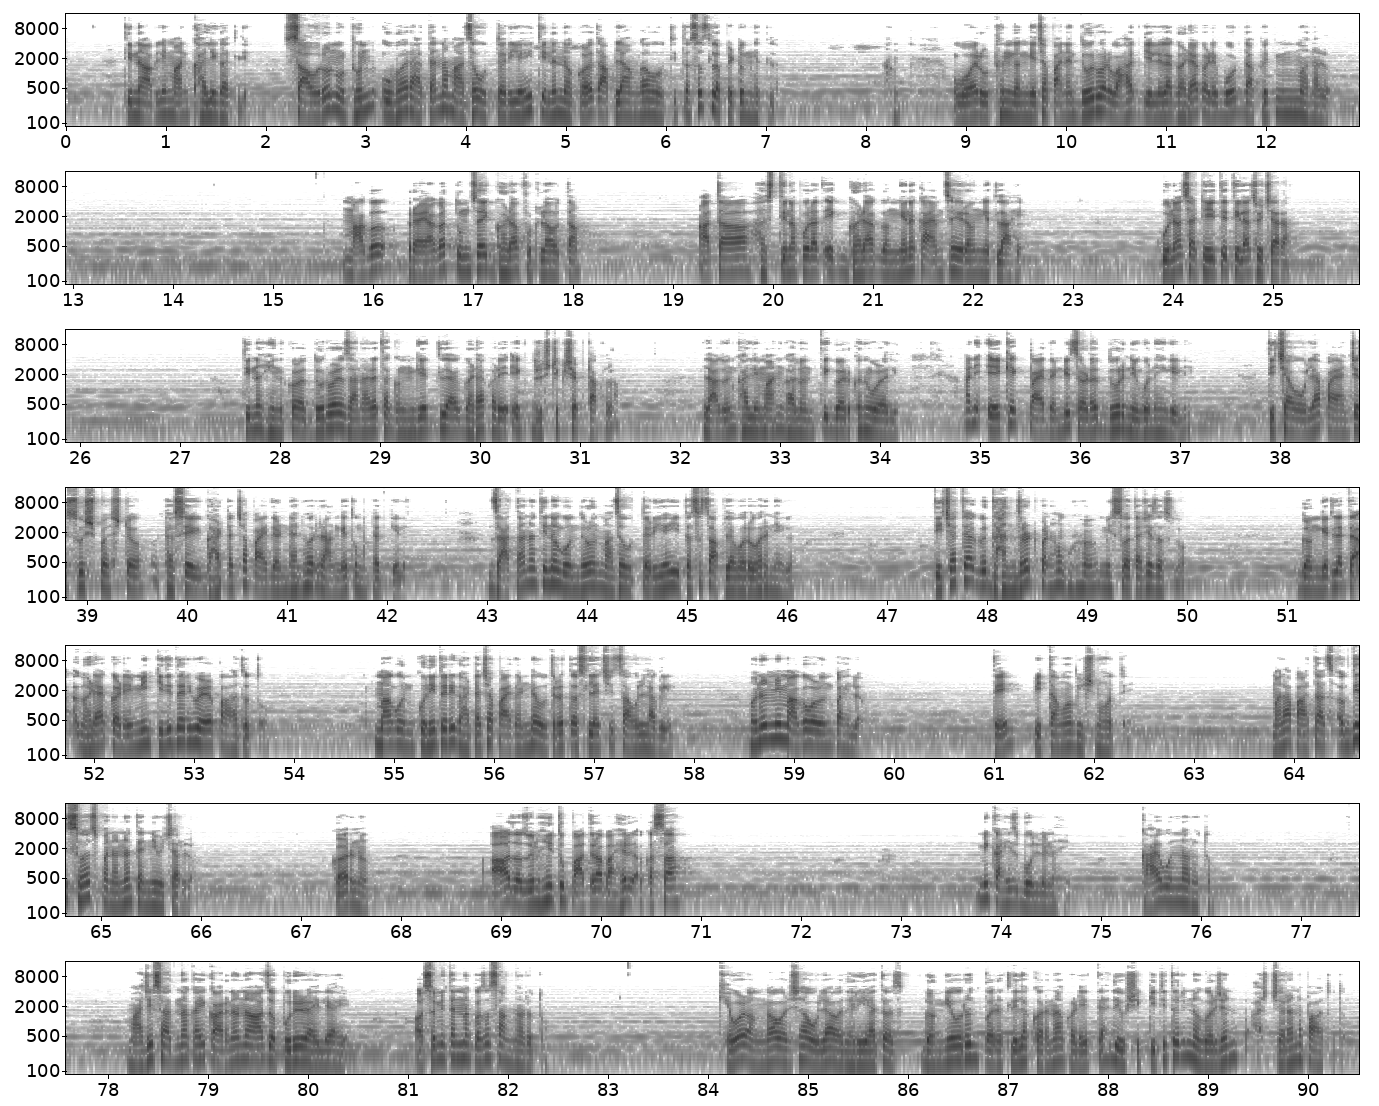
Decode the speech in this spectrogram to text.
तिनं आपली मान खाली घातली. सावरून उठून उभं राहताना माझं उत्तरीयही तिनं नकळत आपल्या अंगाभोवती तसंच लपेटून घेतलं. वर उठून गंगेच्या पाण्यात दूरवर वाहत गेलेल्या घड्याकडे बोट दाखवीत मी म्हणालो माग प्रयागात तुमचा एक घडा फुटला होता. आता हस्तिनापुरात एक घडा गंगेनं कायमचा हिरवून घेतला आहे. कुणासाठी ते तिलाच विचारा. तिनं हिंदकळत दूरवर जाणाऱ्या त्या गंगेतल्या घड्याकडे एक दृष्टिक्षेप टाकला. लाजून खाली मान घालून ती गरखन वळली आणि एक एक पायदंडी चढत दूर निघूनही गेली. तिच्या ओल्या पायांचे सुस्पष्ट ठसे घाटाच्या पायदंड्यांवर रांगेत उमटत गेले. जाताना तिनं गोंधळून माझं उत्तरीयही तसंच आपल्याबरोबर नेलं. तिच्या त्या धांजरटपणामुळं मी स्वतःचीच असलो. गंगेतल्या त्या घड्याकडे मी कितीतरी वेळ पाहत होतो. मागून कुणीतरी घाटाच्या पायदंड्या उतरत असल्याची चाहूल लागली. म्हणून मी मागं वळून पाहिलं. ते पितामह भीष्म होते. मला पाहताच अगदी सहजपणानं त्यांनी विचारलं कर्ण आज अजूनही तू पात्राबाहेर कसा? मी काहीच बोललो नाही. काय बोलणार होतो? माझी साधना काही कारणानं आज अपुरी राहिली आहे असं मी त्यांना कसं सांगणार होतो? केवळ अंगावरच्या ओल्या अधर्यातच गंगेवरून परतलेल्या कर्णाकडे त्या दिवशी कितीतरी नगरजन आश्चर्यानं पाहत होतं.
